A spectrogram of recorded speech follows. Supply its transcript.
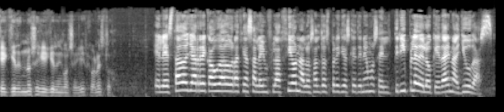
¿Qué quieren? No sé qué quieren conseguir con esto. El Estado ya ha recaudado, gracias a la inflación, a los altos precios que tenemos, el triple de lo que da en ayudas.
